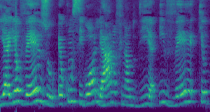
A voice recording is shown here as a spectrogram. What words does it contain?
e aí eu vejo, eu consigo olhar no final do dia e ver que eu,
